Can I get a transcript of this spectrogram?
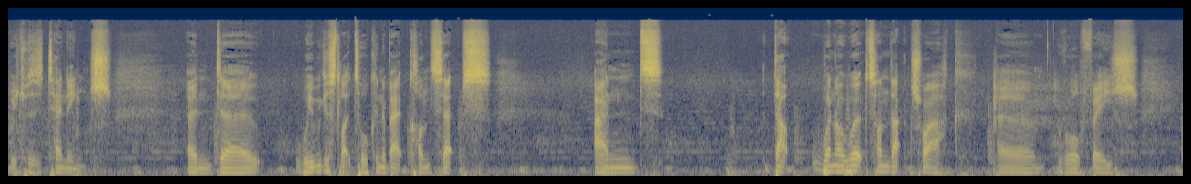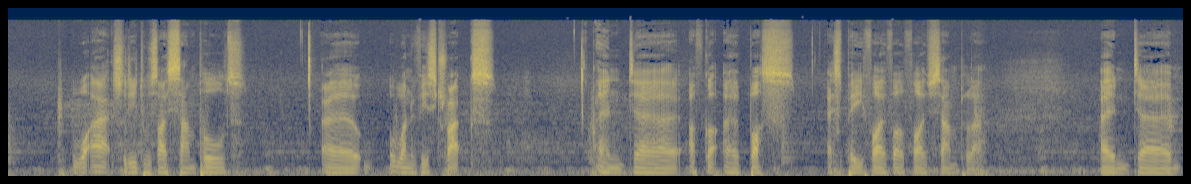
which was a 10 inch, and uh, we were just like talking about concepts. And that when I worked on that track, um, Raw Fish, what I actually did was I sampled uh, one of his tracks, and uh, I've got a Boss SP505 sampler, and um,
